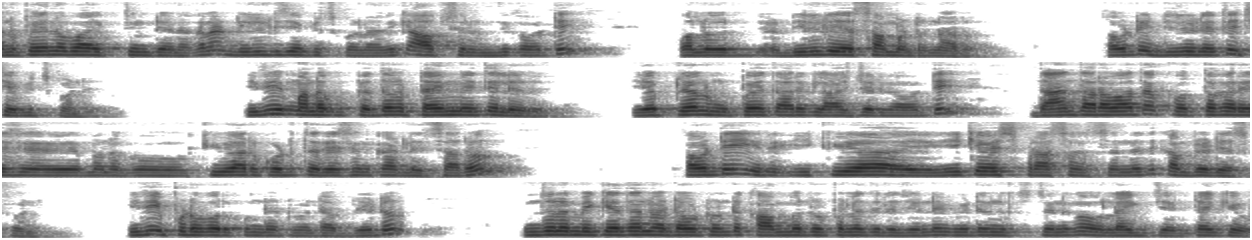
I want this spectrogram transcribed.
చనిపోయిన వ్యక్తి ఉంటే కనుక డిలీట్ చేయించుకోవడానికి ఆప్షన్ ఉంది కాబట్టి వాళ్ళు డిలీట్ చేస్తామంటున్నారు. కాబట్టి డిలీట్ అయితే చేయించుకోండి. ఇది మనకు పెద్దగా టైం అయితే లేదు. ఏప్రిల్ ముప్పై తారీఖు లాస్ట్ డేట్ కాబట్టి దాని తర్వాత కొత్తగా రేసే మనకు క్యూఆర్ కోడ్తో రేషన్ కార్డులు ఇస్తారు. కాబట్టి ఇది- ఈ క్యూఆర్ ఈకేఎస్ ప్రాసెస్ అనేది కంప్లీట్ చేసుకోండి. ఇది ఇప్పటి వరకు ఉన్నటువంటి అప్డేట్. ఇందులో మీకు ఏదైనా డౌట్ ఉంటే కామెంట్ రూపంలో తెలియజేయండి. వీడియో నచ్చితే కనుక లైక్ చేయండి. థ్యాంక్ యూ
